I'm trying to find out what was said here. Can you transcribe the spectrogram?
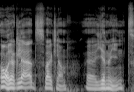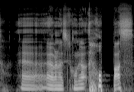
ja, jag gläds verkligen eh, genuint eh, över den här situationen. Jag hoppas,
